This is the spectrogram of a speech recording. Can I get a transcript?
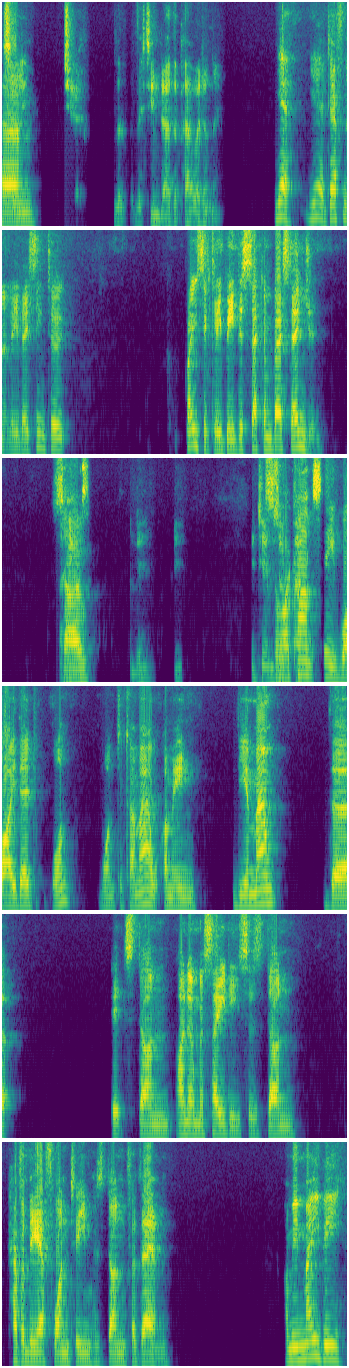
Um, they, they seem to have the power, don't they? Yeah, yeah, definitely. They seem to basically be the second best engine. So, so, yeah. So I can't see why they'd want want to come out. I mean, the amount that it's done, I know Mercedes has done, having the F1 team has done for them. I mean, maybe,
